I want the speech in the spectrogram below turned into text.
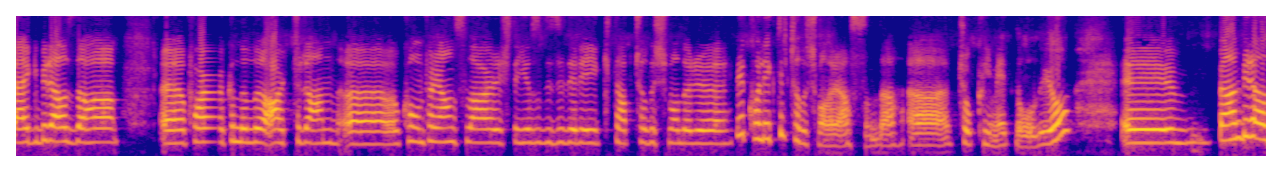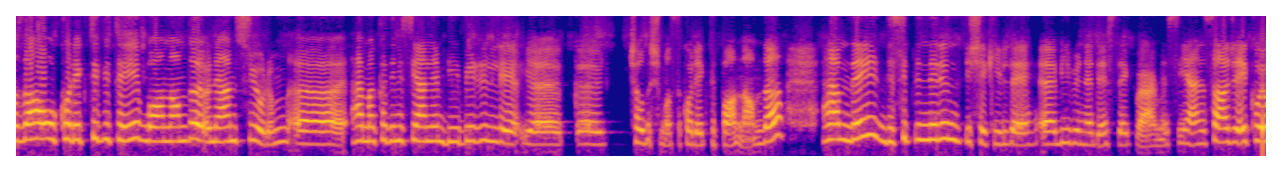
belki biraz daha e, farkındalığı arttıran e, konferanslar, işte yazı dizileri, kitap çalışmaları ve kolektif çalışmalar aslında e, çok kıymetli oluyor. E, ben biraz daha o kolektiviteyi bu anlamda önemsiyorum. E, hem akademisyenlerin birbiriyle e, e, çalışması kolektif anlamda hem de disiplinlerin bir şekilde e, birbirine destek vermesi. Yani sadece eko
